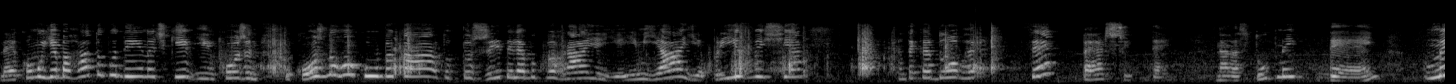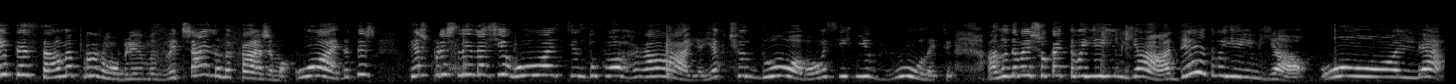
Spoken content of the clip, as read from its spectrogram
на якому є багато будиночків, і кожен, у кожного кубика, тобто жителя Буквограя, є ім'я, є прізвище таке довге. Це перший день. На наступний день ми те саме пророблюємо. Звичайно, ми кажемо, ой, та це ж це ж прийшли наші гості з Буквограя, як чудово, ось їхні вулиці. А ну давай шукати твоє ім'я. А де твоє ім'я? Оля!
